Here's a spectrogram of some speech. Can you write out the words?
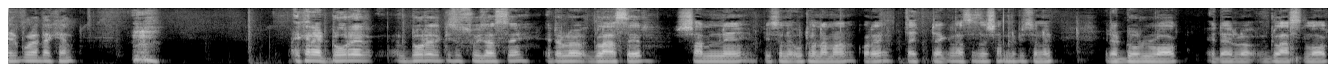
এরপরে দেখেন এখানে ডোরের ডোরের কিছু সুইচ আছে। এটা হলো গ্লাসের সামনে পিছনে উঠানামা করে চারটা গ্লাস আছে সামনে পিছনে। এটা ডোর লক এটা হলো গ্লাস লক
